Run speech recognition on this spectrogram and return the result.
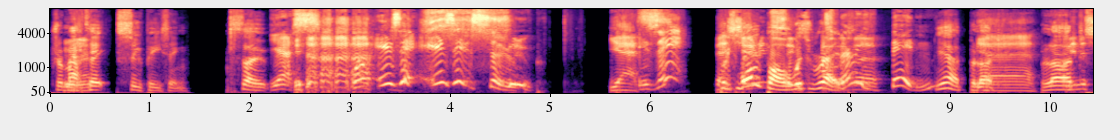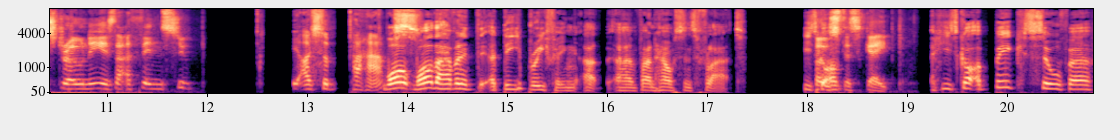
dramatic soup eating. So Yes. well, is it? Is it soup? soup. Yes. Is it? Because one bowl was red. Very thin. Yeah, blood. Yeah. Blood. Minestrone, is that a thin soup? I sub perhaps. While while they're having a, a debriefing at um, Van Helsing's flat, he's got Post a, escape. he's got a big silver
